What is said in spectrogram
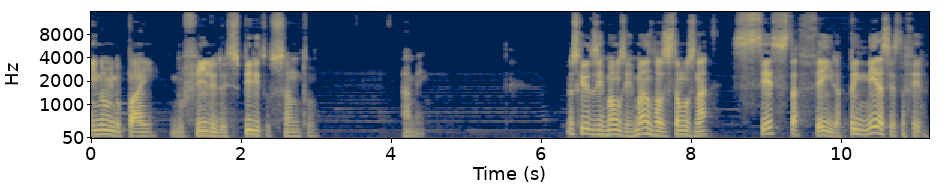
Em nome do Pai, do Filho e do Espírito Santo. Amém. Meus queridos irmãos e irmãs, nós estamos na sexta-feira, primeira sexta-feira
